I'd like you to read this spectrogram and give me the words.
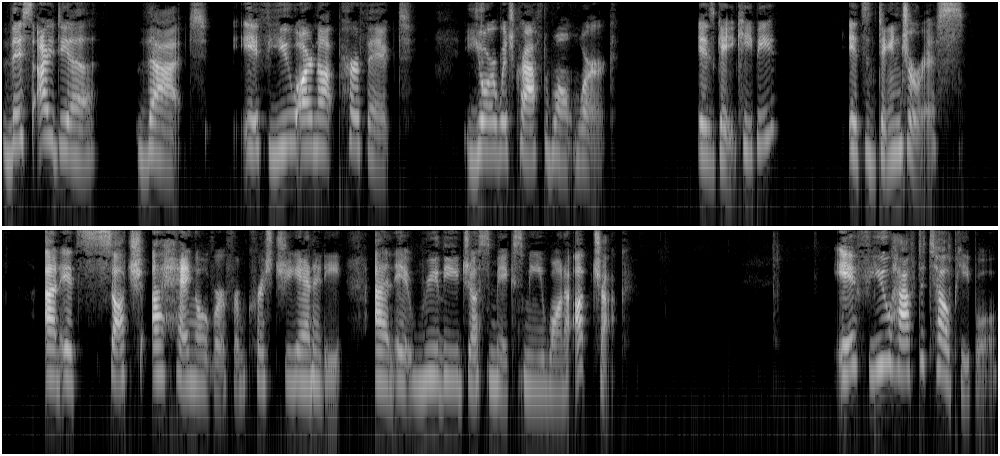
This idea that if you are not perfect, your witchcraft won't work is gatekeepy. It's dangerous. And it's such a hangover from Christianity. And it really just makes me want to upchuck if you have to tell people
